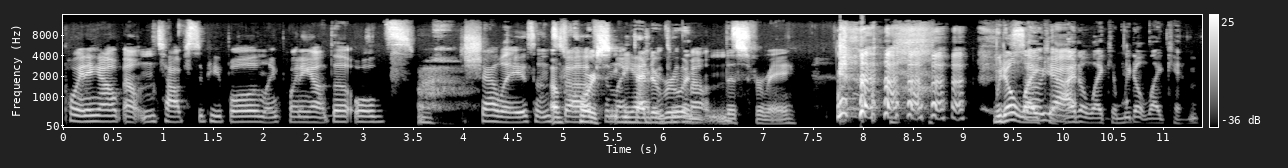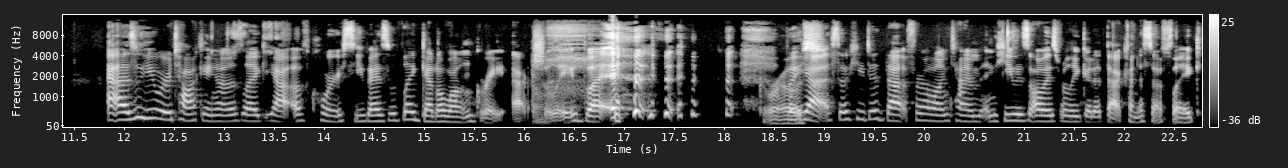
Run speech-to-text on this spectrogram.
pointing out mountaintops to people and like pointing out the old Ugh. chalets and Of stuff course, and like he had to ruin this for me. We don't So, like him. yeah. I don't like him. We don't like him. As you were talking, I was like, yeah, of course, you guys would like get along great, actually. But Gross. but yeah, so he did that for a long time, and he was always really good at that kind of stuff. Like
